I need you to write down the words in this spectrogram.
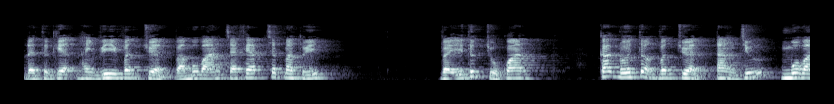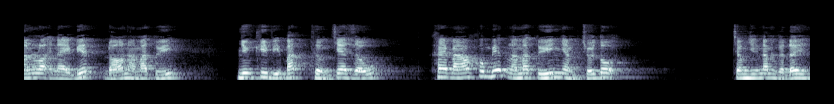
để thực hiện hành vi vận chuyển và mua bán trái phép chất ma túy. Về ý thức chủ quan, các đối tượng vận chuyển, tàng trữ, mua bán loại này biết đó là ma túy, nhưng khi bị bắt thường che giấu, khai báo không biết là ma túy nhằm chối tội. Trong những năm gần đây,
